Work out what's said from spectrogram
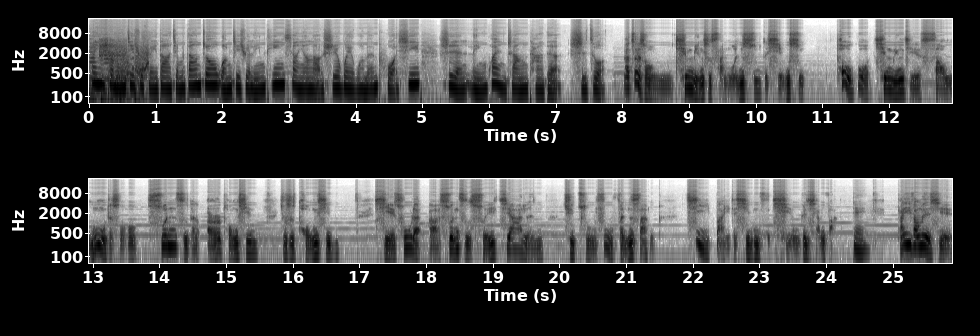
欢迎朋友们继续回到节目当中，我们继续聆听向阳老师为我们剖析诗人林焕章他的诗作。那这首《清明》是散文诗的形式，透过清明节扫墓的时候，孙子的儿童心就是童心，写出了啊，孙子随家人。去祖父坟上祭拜的心情跟想法，对他一方面写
